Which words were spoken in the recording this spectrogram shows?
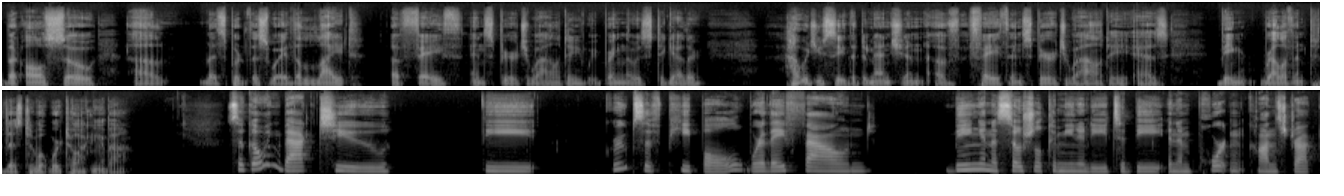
but also, uh, let's put it this way, the light of faith and spirituality. We bring those together. How would you see the dimension of faith and spirituality as being relevant to this, to what we're talking about? So, going back to the groups of people where they found being in a social community to be an important construct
